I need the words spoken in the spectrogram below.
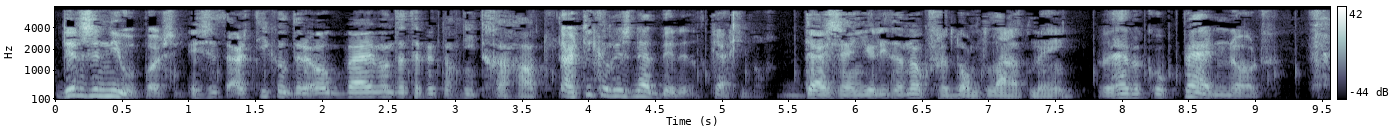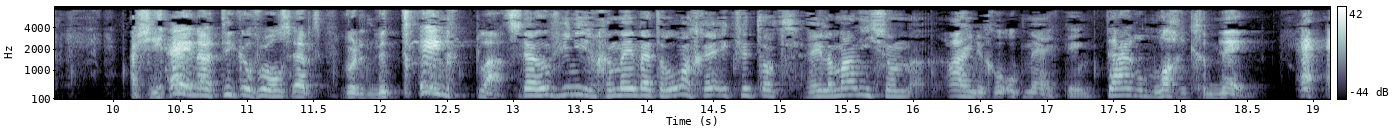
Dit is een nieuwe portie. Is het artikel er ook bij, want dat heb ik nog niet gehad. Het artikel is net binnen, dat krijg je nog. Daar zijn jullie dan ook verdomd laat mee. We hebben kopijnood. Als jij een artikel voor ons hebt, wordt het meteen geplaatst. Daar hoef je niet zo gemeen bij te lachen. Ik vind dat helemaal niet zo'n aardige opmerking. Daarom lach ik gemeen.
